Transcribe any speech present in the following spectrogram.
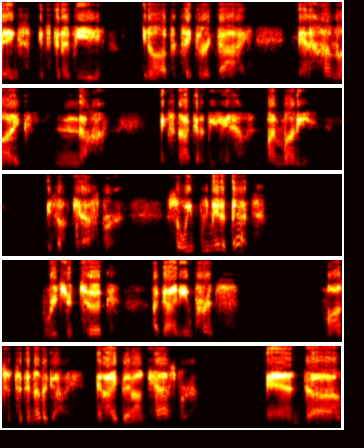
thinks it's going to be, you know, a particular guy. And I'm like, nah, it's not going to be him. My money is on Casper. So we, we made a bet. Richard took a guy named Prince Monster took another guy, and I bet on Casper. And, um,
